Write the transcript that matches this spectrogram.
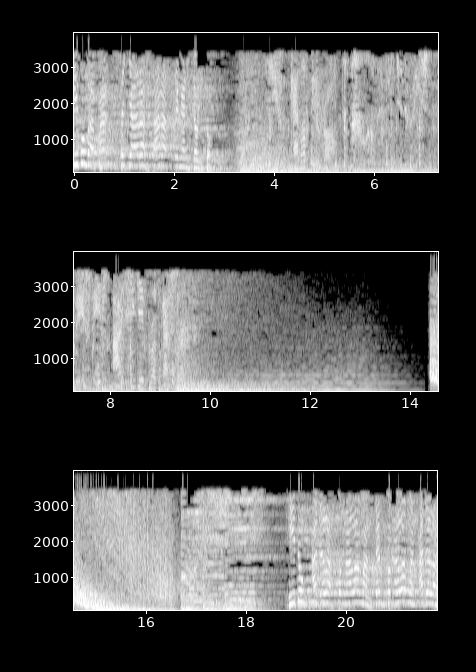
ibu bapak, sejarah syarat dengan contoh. You cannot be wrong. The power of new generation. This is ICJ Broadcaster. Hidup adalah pengalaman dan pengalaman adalah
